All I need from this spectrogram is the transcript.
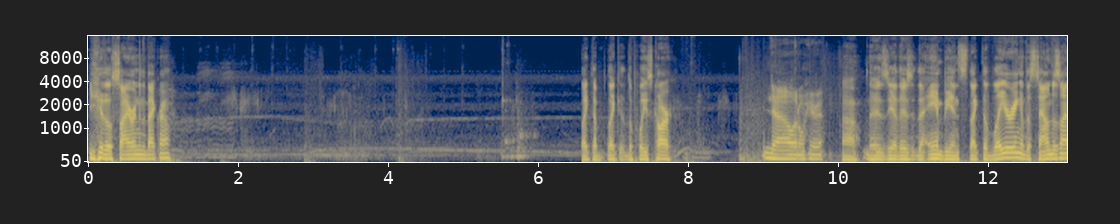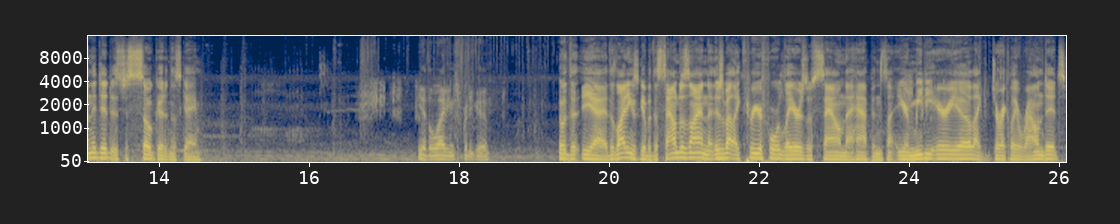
You hear those siren in the background? Like the like the police car. No, I don't hear it. Oh, there's yeah, there's the ambience, like the layering of the sound design they did is just so good in this game. Yeah, the lighting's pretty good. Oh, the, yeah, the lighting is good, but the sound design, there's about like three or four layers of sound that happens. Your media area, like directly around it,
